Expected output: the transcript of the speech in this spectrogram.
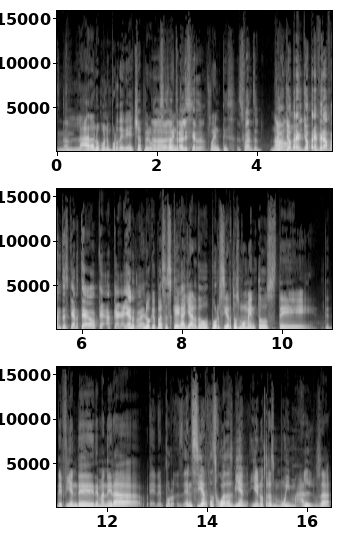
No. Lara lo ponen por derecha, pero pues lateral Fuentes. izquierdo. Fuentes. ¿Es Fuentes? Yo, yo, pre- no. yo prefiero a Fuentes que a Arteaga o que, a, que a Gallardo, ¿eh? Lo que pasa es que Gallardo por ciertos momentos te, te defiende de manera... eh, por- en ciertas jugadas bien y en otras muy mal. O sea,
